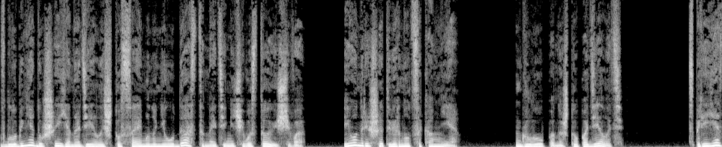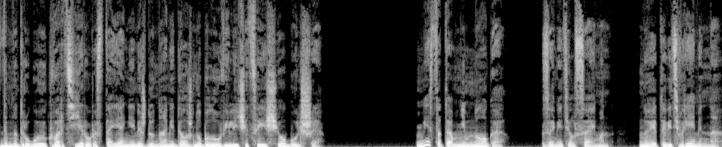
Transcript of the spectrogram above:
В глубине души я надеялась, что Саймону не удастся найти ничего стоящего, и он решит вернуться ко мне. Глупо, но что поделать? С переездом на другую квартиру расстояние между нами должно было увеличиться еще больше. «Места там немного», — заметил Саймон, — «но это ведь временно».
